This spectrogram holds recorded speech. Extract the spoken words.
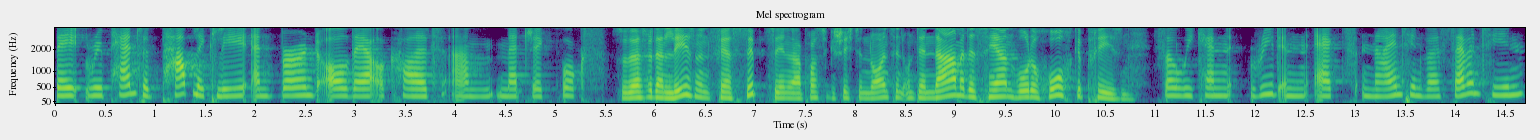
They repented publicly and burned all their occult um, magic books. So dass wir dann lesen in Vers 17 in Apostelgeschichte 19, und der Name des Herrn wurde hochgepriesen. So we can read in Acts 19, verse 17,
